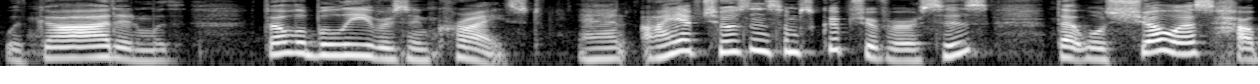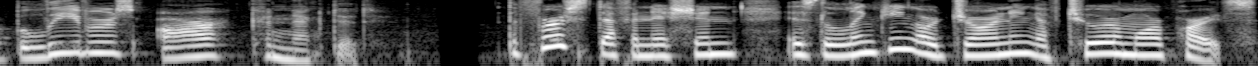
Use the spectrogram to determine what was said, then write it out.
with God and with fellow believers in Christ. And I have chosen some scripture verses that will show us how believers are connected. The first definition is the linking or joining of two or more parts,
